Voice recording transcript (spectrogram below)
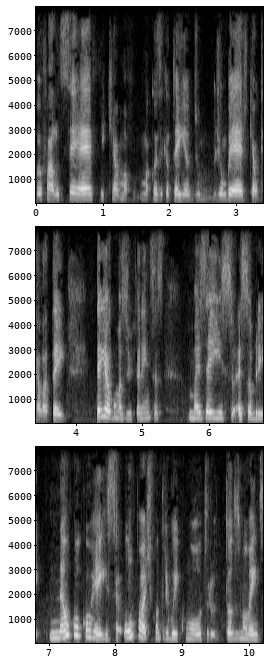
eu falo CF, que é uma, uma coisa que eu tenho de um, de um BF, que é o que ela tem. Tem algumas diferenças, mas é isso, é sobre não concorrência. Um pode contribuir com o outro todos os momentos.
